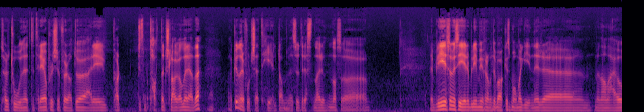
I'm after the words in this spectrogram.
så er det 200 etter 3, og plutselig føler du at du er i, har liksom tatt et slag allerede. Da kunne det fort sett helt annerledes ut resten av runden. Altså. Det blir som vi sier, det blir mye fram og tilbake, små marginer. eh, Men han er jo,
